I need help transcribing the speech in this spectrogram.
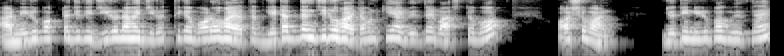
আর নিরূপকটা যদি জিরো না হয়, জিরোর থেকে বড় হয়, অর্থাৎ গ্রেটার দেন জিরো হয়, তখন কি হয়? বীজদ্বয় বাস্তব অসমান। যদি নিরূপক বীজদ্বয়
